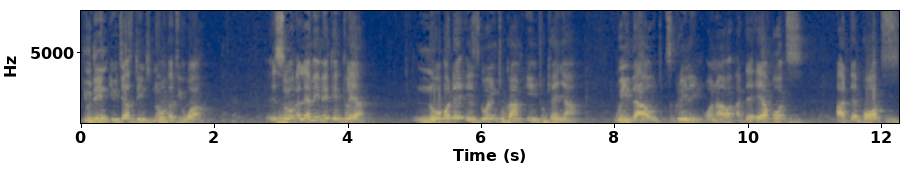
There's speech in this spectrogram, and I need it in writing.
You didn't. You just didn't know that you were. So uh, let me make it clear. Nobody is going to come into Kenya without screening on our at the airports, at the ports.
